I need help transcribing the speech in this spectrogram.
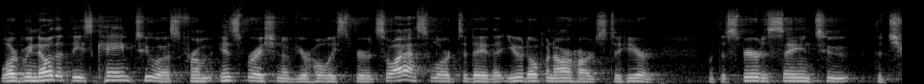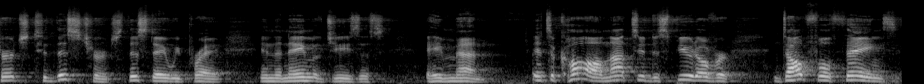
Lord, we know that these came to us from inspiration of your Holy Spirit. So I ask, Lord, today that you would open our hearts to hear what the Spirit is saying to the church, to this church. This day we pray. In the name of Jesus, amen. It's a call not to dispute over doubtful things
